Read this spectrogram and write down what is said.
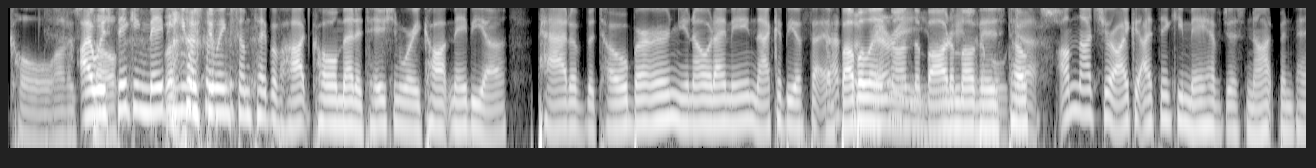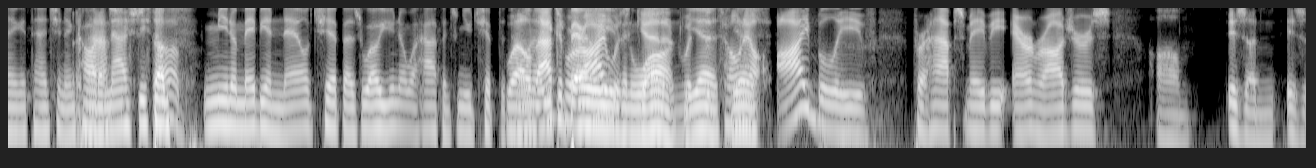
coal on his I was thinking maybe he was doing some type of hot coal meditation where he caught maybe a pad of the toe burn. You know what I mean? That could be a fa- That's a bubbling on the bottom of his toe. guess. I'm not sure. I, could, I think he may have just not been paying attention and A caught a nasty nasty stub. Mm, You know, maybe a nail chip as well. You know what happens when you chip the toe. Well, toenail. that's you could where barely I was even getting walk. with yes, the toenail. yes. I believe perhaps maybe Aaron Rodgers um, is a is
